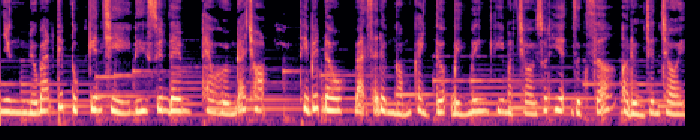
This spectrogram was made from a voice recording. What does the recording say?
nhưng nếu bạn tiếp tục kiên trì đi xuyên đêm theo hướng đã chọn, thì biết đâu bạn sẽ được ngắm cảnh tượng bình minh khi mặt trời xuất hiện rực rỡ ở đường chân trời.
